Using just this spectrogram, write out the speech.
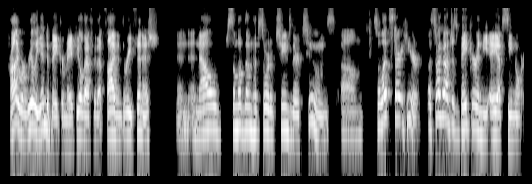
probably were really into Baker Mayfield after that five and three finish, and and now some of them have sort of changed their tunes. Um, so let's start here. Let's talk about just Baker in the AFC North.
